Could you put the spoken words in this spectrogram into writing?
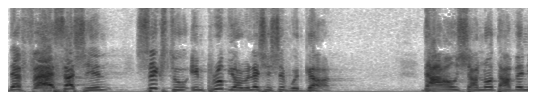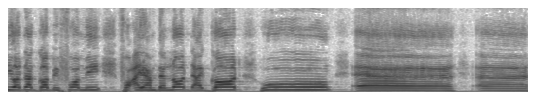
The first session seeks to improve your relationship with God. Thou shalt not have any other God before me, for I am the Lord thy God who uh, uh,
